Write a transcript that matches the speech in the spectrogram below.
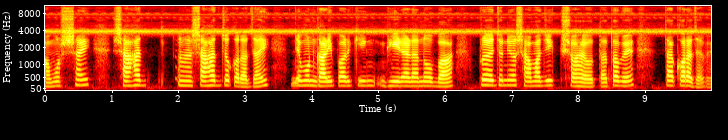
সমস্যায় সাহায্য সাহায্য করা যায়, যেমন গাড়ি পার্কিং, ভিড় এড়ানো বা প্রয়োজনীয় সামাজিক সহায়তা, তবে তা করা যাবে।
